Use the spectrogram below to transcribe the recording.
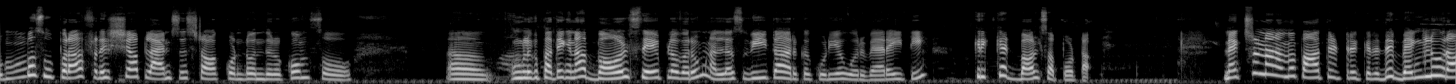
ரொம்ப சூப்பராக ஃப்ரெஷ்ஷாக பிளான்ட்ஸு ஸ்டாக் கொண்டு வந்திருக்கும். ஸோ உங்களுக்கு பார்த்தீங்கன்னா பால் ஷேப்பில் வரும். நல்ல ஸ்வீட்டாக இருக்கக்கூடிய ஒரு வெரைட்டி கிரிக்கெட் பால் சப்போட்டா. நெக்ஸ்ட் நான் நம்ம பார்த்துட்டு இருக்கிறது பெங்களூரா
